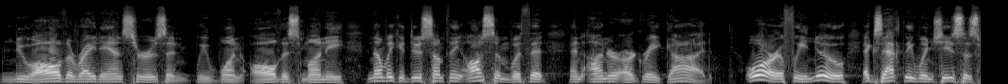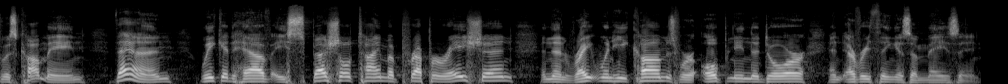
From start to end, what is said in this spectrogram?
knew all the right answers and we won all this money, and then we could do something awesome with it and honor our great God. Or if we knew exactly when Jesus was coming, then we could have a special time of preparation, and then right when he comes, we're opening the door and everything is amazing.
